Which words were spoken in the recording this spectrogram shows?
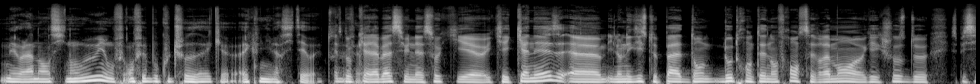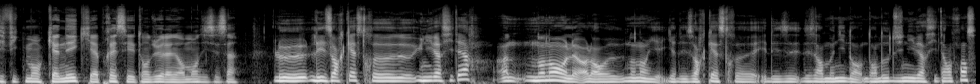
mais voilà, non, sinon, oui, oui, on fait, on fait beaucoup de choses avec, euh, avec l'université. Ouais, tout à Donc fait. à la base, c'est une asso qui est, euh, qui est canaise. Euh, il n'en existe pas dans d'autres antennes en France. C'est vraiment quelque chose de spécifiquement canet qui après s'est étendu à la Normandie, c'est ça? Le, les orchestres universitaires? Non, non, alors non, non, il y, a- il y a des orchestres et des, des harmonies dans dans d'autres universités en France,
